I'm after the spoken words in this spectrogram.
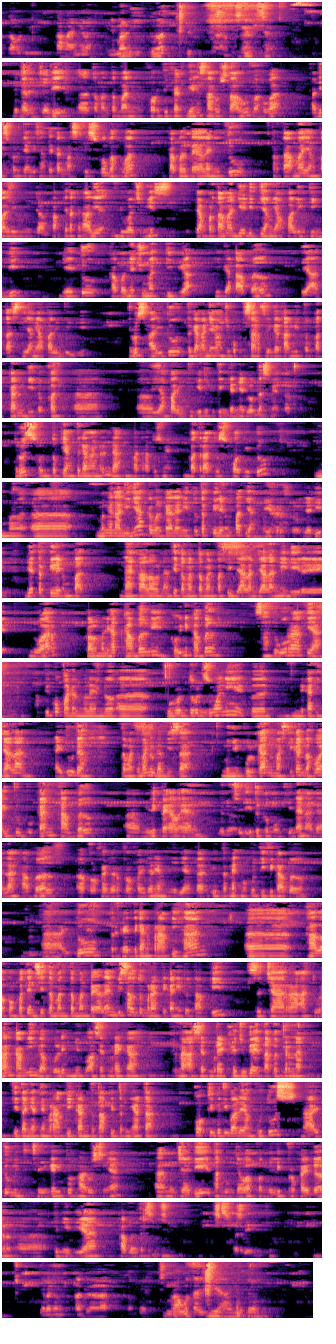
atau di tangannya lah. Minimal diikat. Nah, bisa bisa. Benar. Jadi uh, teman-teman 45 gengs harus tahu bahwa tadi seperti yang disampaikan Mas Fisco bahwa kabel PLN itu pertama yang paling gampang kita kenali dua jenis. Yang pertama dia di tiang yang paling tinggi, yaitu kabelnya cuma tiga tiga kabel di atas tiang yang paling tinggi. Terus hal itu tegangannya memang cukup besar sehingga kami tempatkan di tempat uh, uh, yang paling tinggi itu ketinggiannya 12 meter. Terus untuk yang tegangan rendah 400 meter, 400 volt itu me, uh, mengenalinya kabel PLN itu terpilih empat ya. Iya. Jadi dia terpilih empat. Nah kalau nanti teman-teman pasti jalan-jalan nih di luar, kalau melihat kabel nih, kok ini kabel satu urat ya, tapi kok pada ngelendo uh, turun-turun semua nih ke mendekati jalan. Nah itu udah teman-teman udah bisa menyimpulkan memastikan bahwa itu bukan kabel uh, milik PLN. Jadi itu kemungkinan adalah kabel uh, provider-provider yang menyediakan internet maupun TV kabel. Nah, itu terkait dengan perapihan. Uh, kalau kompetensi teman-teman PLN bisa untuk merapikan itu, tapi secara aturan kami nggak boleh menyentuh aset mereka karena aset mereka juga ya takut karena kita niatnya merapikan tetapi ternyata kok tiba-tiba ada yang putus nah itu sehingga itu harusnya uh, menjadi tanggung jawab pemilik provider uh, penyedia kabel tersebut. Seperti itu. Kadang agak ya, semrawut aja. Iya betul.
